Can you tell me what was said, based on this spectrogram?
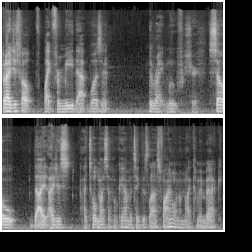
But I just felt like for me that wasn't the right move. Sure. So I, I just I told myself, okay, I'm gonna take this last final, and I'm not coming back.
